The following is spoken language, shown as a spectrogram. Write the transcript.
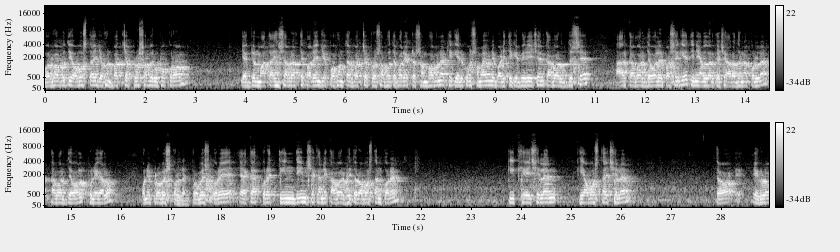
গর্ভবতী অবস্থায় যখন বাচ্চা প্রসবের উপক্রম একজন মাতা হিসাব রাখতে পারেন যে কখন তার বাচ্চা প্রসব হতে পারে, একটা সম্ভাবনা। ঠিক এরকম সময় উনি বাড়ি থেকে বেরিয়েছেন কাবার উদ্দেশ্যে আর কাবার দেওয়ালের পাশে গিয়ে তিনি আল্লাহর কাছে আরাধনা করলেন। কাবার দেওয়াল খুলে গেল, উনি প্রবেশ করলেন। প্রবেশ করে এক এক করে তিন দিন সেখানে কাবার ভিতর অবস্থান করেন। কি খেয়েছিলেন, কি অবস্থায় ছিলেন, তো এগুলো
